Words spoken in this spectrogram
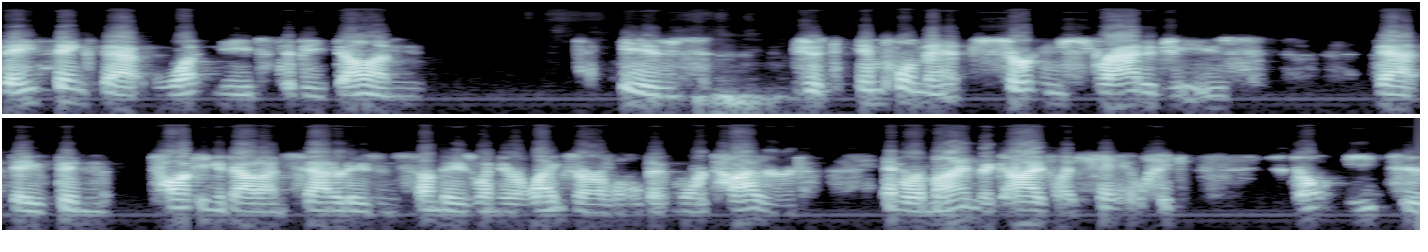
they think that what needs to be done is just implement certain strategies that they've been talking about on Saturdays and Sundays when your legs are a little bit more tired and remind the guys like hey like you don't need to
